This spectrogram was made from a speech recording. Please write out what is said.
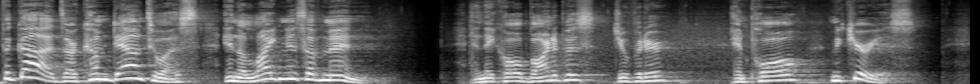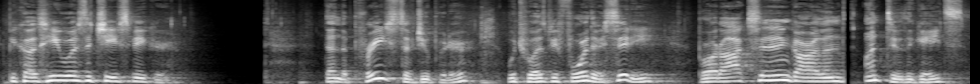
The gods are come down to us in the likeness of men. And they called Barnabas Jupiter and Paul Mercurius, because he was the chief speaker. Then the priests of Jupiter, which was before their city, brought oxen and garlands unto the gates,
